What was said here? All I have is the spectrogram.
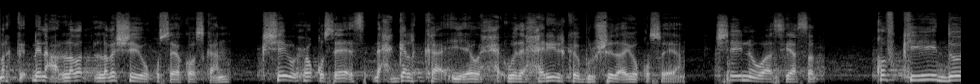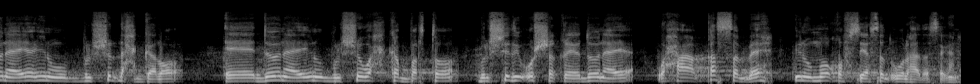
marka dhinac laba laba shay uu quseeya kooskan. Shay wuxuu quseeyaa isdhexgalka iyo wada xiriirka bulshada ayuu quseeyaa shayna waa siyaasad. Qofkii doonaya inuu bulsho dhex galo ee doonaya inuu bulsho wax ka barto bulshadii u shaqeeyo doonaya waxaa qasab ah inuu mowqif siyaasad uu lahaad isagana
